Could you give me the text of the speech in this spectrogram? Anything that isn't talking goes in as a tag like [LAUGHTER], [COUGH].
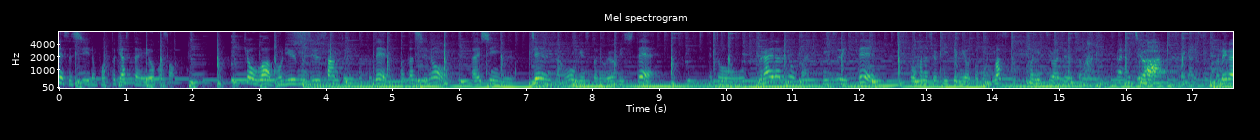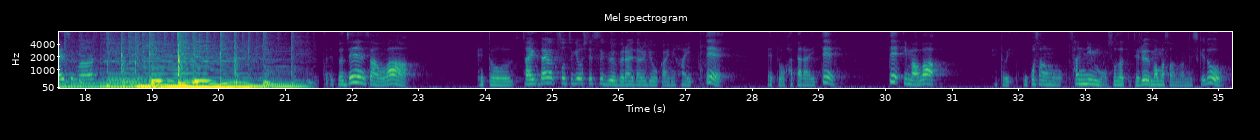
セス C のポッドキャストへようこそ。今日はボリューム13ということで私の大親友ジェーンさんをゲストにお呼びして、えっと、ブライダル業界についてとお話を聞いてみようと思います。こんにちはジェーンさん。こんにちは。お願いします。えっとジェーンさんはえっと大大学卒業してすぐブライダル業界に入ってえっと働いてで今はえっとお子さんを3人も育ててるママさんなんですけど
